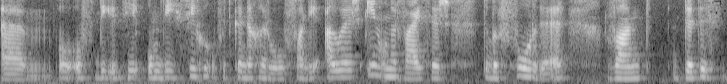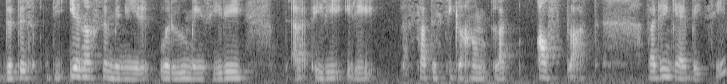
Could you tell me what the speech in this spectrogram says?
ehm um, of die, die om die psigoopvoedkundige rol van die ouers en onderwysers te bevorder want dit is dit is die enigste manier oor hoe mense hierdie uh, hierdie hierdie statistieke gaan laat afplat. Wat dink jy Betsy?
